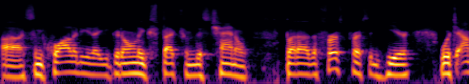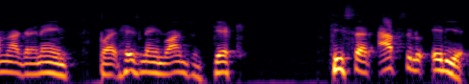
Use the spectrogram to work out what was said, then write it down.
uh, some quality that you could only expect from this channel. But uh, the first person here, which I'm not going to name, but his name rhymes with Dick he said, absolute idiot,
